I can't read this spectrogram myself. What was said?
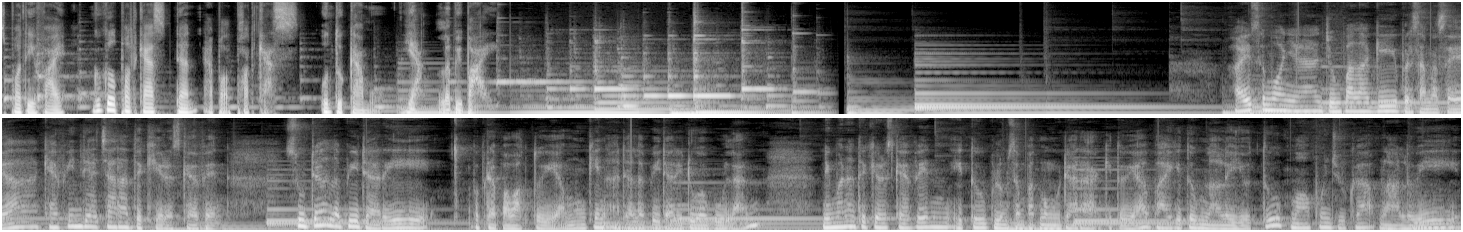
Spotify, Google Podcast, dan Apple Podcast. Untuk kamu yang lebih baik. Hai semuanya, jumpa lagi bersama saya Kevin di acara The Curious Kevin. Sudah lebih dari beberapa waktu ya, mungkin ada lebih dari dua bulan di mana The Curious Kevin itu belum sempat mengudara gitu ya, baik itu melalui YouTube maupun juga melalui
